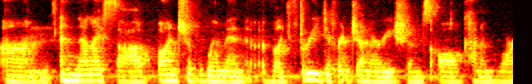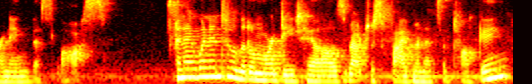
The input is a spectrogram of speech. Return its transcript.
Um, and then I saw a bunch of women of like three different generations all kind of mourning this loss. and I went into a little more detail. It was about just five minutes of talking.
